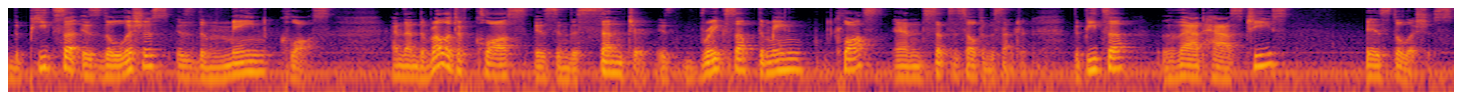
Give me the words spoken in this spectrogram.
The pizza is delicious is the main clause. And then the relative clause is in the center. It breaks up the main clause and sets itself in the center. The pizza that has cheese is delicious.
